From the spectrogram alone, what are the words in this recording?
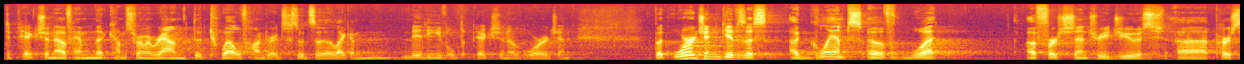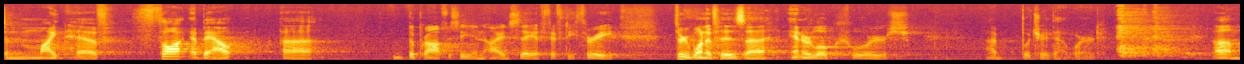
depiction of him that comes from around the 1200s. So it's a, like a medieval depiction of Origen. But Origen gives us a glimpse of what a first century Jewish uh, person might have thought about uh, the prophecy in Isaiah 53 through one of his uh, interlocutors. I butchered that word. Um,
